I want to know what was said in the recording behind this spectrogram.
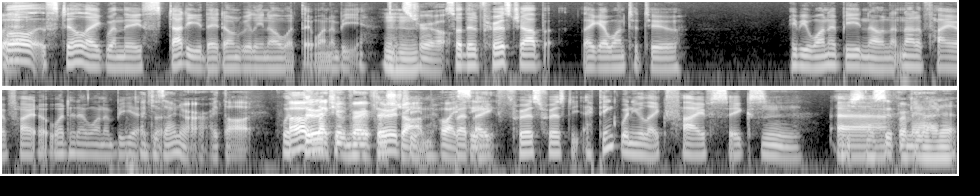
it. people still like when they study, they don't really know what they want to be. That's Mhm. true. So the first job, like I wanted to maybe want to be no, not, not a firefighter. What did I want to be? a designer, I thought. With Oh, 13, like your very with first job. 13. Oh, I but see. like first, first, I think when you're like five, six, Mm. uh, super- Think Superman.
